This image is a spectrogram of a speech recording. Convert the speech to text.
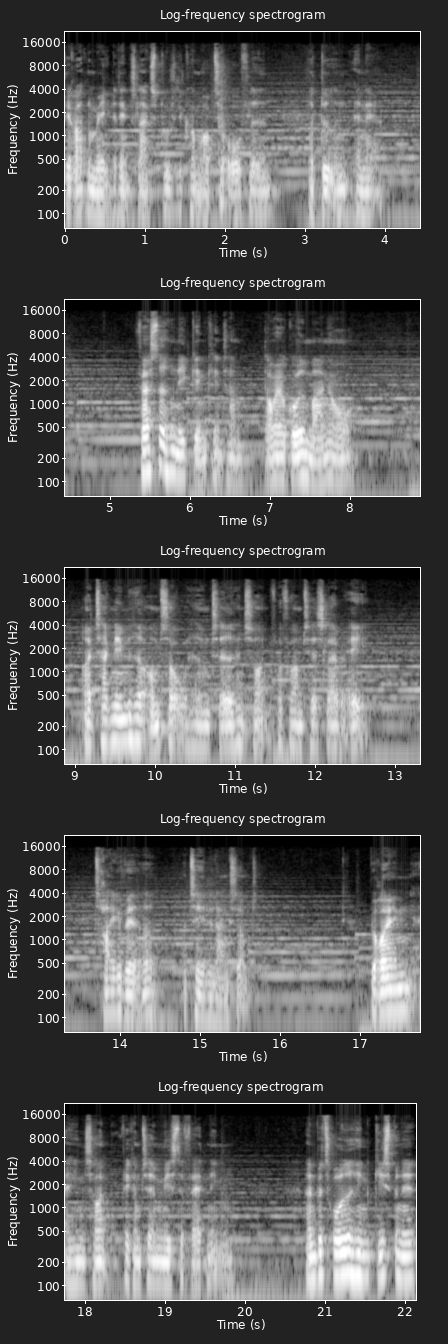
Det er ret normalt, at den slags pludselig kommer op til overfladen, når døden er nær. Først havde hun ikke genkendt ham. Der var jo gået mange år. Og af taknemmelighed og omsorg havde hun taget hans hånd for at få ham til at slappe af, trække vejret og tale langsomt. Berøringen af hendes hånd fik ham til at miste fatningen. Han betroede hende gispende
